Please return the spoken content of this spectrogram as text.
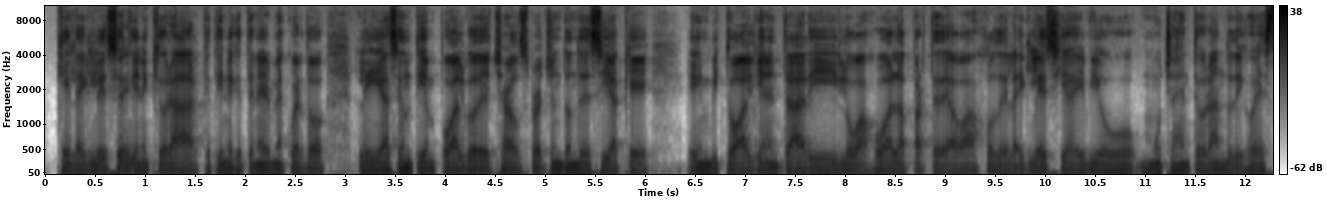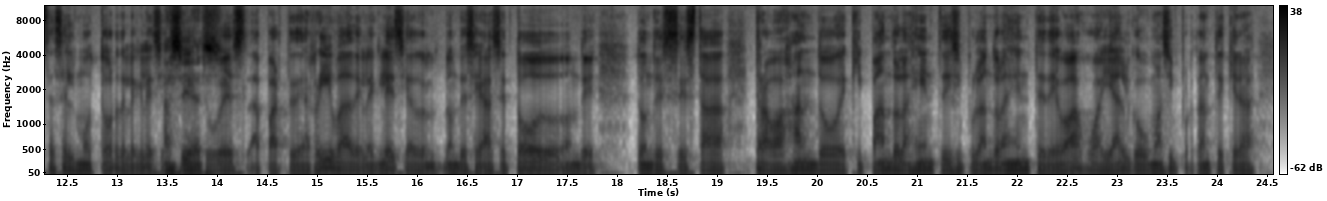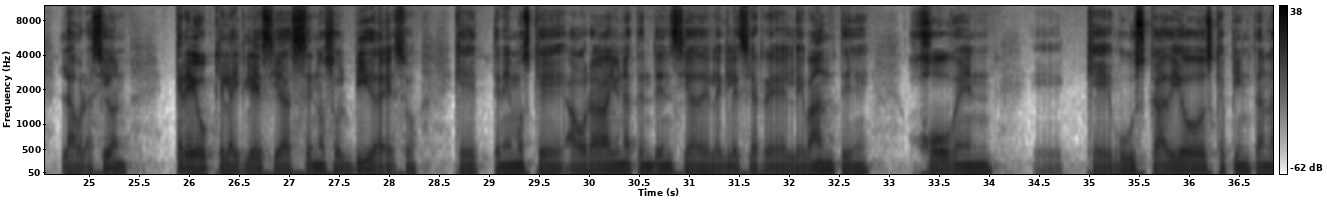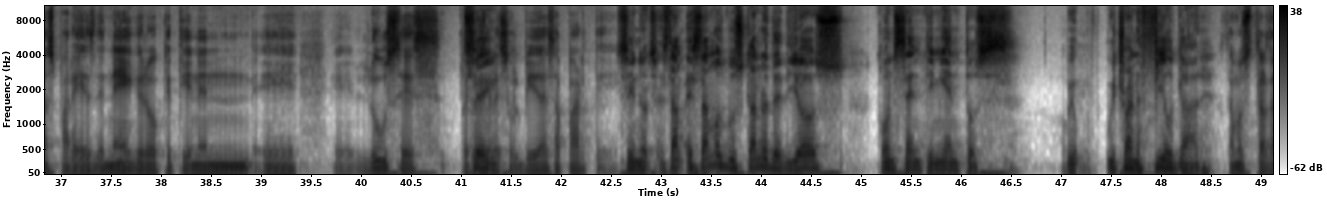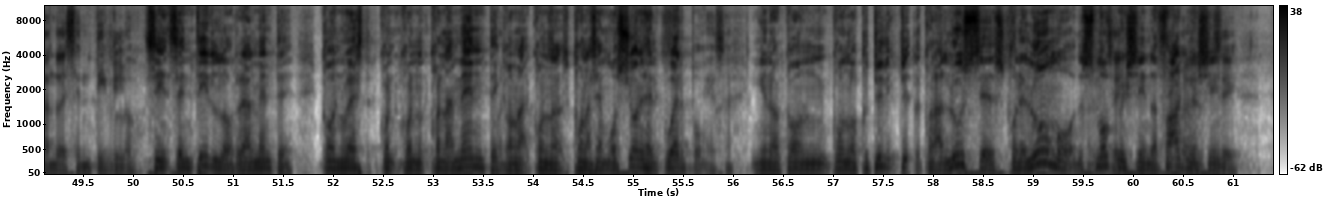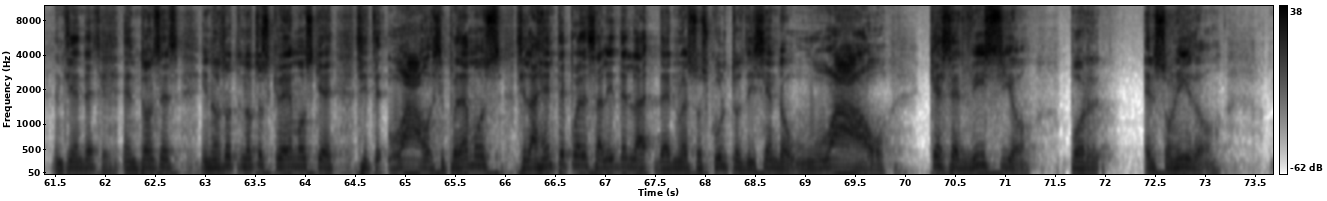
que la iglesia Sí. tiene que orar, que tiene que tener, me acuerdo, leí hace un tiempo algo de Charles Spurgeon donde decía que e invitó a alguien a entrar y lo bajó a la parte de abajo de la iglesia y vio mucha gente orando. Dijo, este es el motor de la iglesia. Así es. Tú ves la parte de arriba de la iglesia donde se hace todo, donde, donde se está trabajando, equipando a la gente, discipulando a la gente. Debajo hay algo más importante que era la oración. Creo que la iglesia se nos olvida eso, que tenemos que, ahora hay una tendencia de la iglesia relevante, joven, eh, que busca a Dios, que pintan las paredes de negro, que tienen eh, eh, luces, pero Sí. se les olvida esa parte. Sí, nos- estam- estamos buscando de Dios con sentimientos. We, we're trying to feel God. Estamos tratando de sentirlo. Sí, sentirlo realmente con, nuestra, con, con- con la mente, con, la- con las, con las emociones del cuerpo, Exacto. you know, con, con, lo con las luces, con el humo, the smoke sí. machine, the Sí, fog machine. ¿Entiendes? Sí. Entonces, y nosotros, nosotros creemos que, si te- wow, si podemos, si la gente puede salir de, la- de nuestros cultos diciendo, wow, qué servicio por el sonido,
